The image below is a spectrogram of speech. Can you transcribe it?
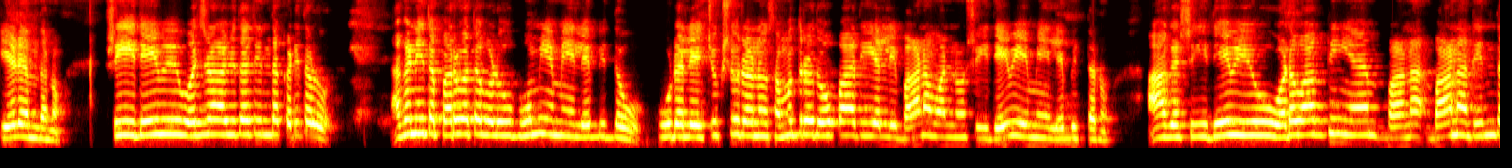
ಕೇಳೆಂದನು ಶ್ರೀದೇವಿ ವಜ್ರಾಯುಧದಿಂದ ಕಡಿತಳು. ಅಗಣಿತ ಪರ್ವತಗಳು ಭೂಮಿಯ ಮೇಲೆ ಬಿದ್ದವು. ಕೂಡಲೇ ಚುಕ್ಷುರನು ಸಮುದ್ರದೋಪಾದಿಯಲ್ಲಿ ಬಾಣವನ್ನು ಶ್ರೀದೇವಿಯ ಮೇಲೆ ಬಿಟ್ಟನು. ಆಗ ಶ್ರೀದೇವಿಯು ಒಡವಾಗ್ನಿಯ ಬಾಣ, ಬಾಣದಿಂದ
